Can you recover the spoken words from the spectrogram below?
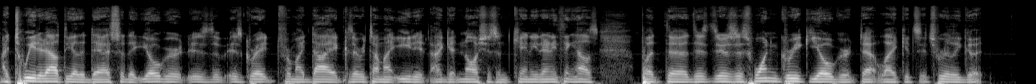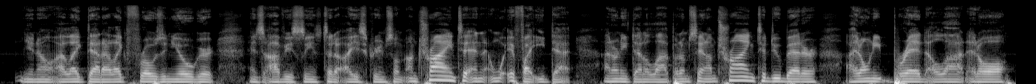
I tweeted out the other day. I said that yogurt is is great for my diet because every time I eat it, I get nauseous and can't eat anything else. But uh, there's there's this one Greek yogurt that like it's it's really good. You know, I like that. I like frozen yogurt, and it's obviously instead of ice cream. So I'm, I'm trying to, and if I eat that, I don't eat that a lot, but I'm saying I'm trying to do better. I don't eat bread a lot at all.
